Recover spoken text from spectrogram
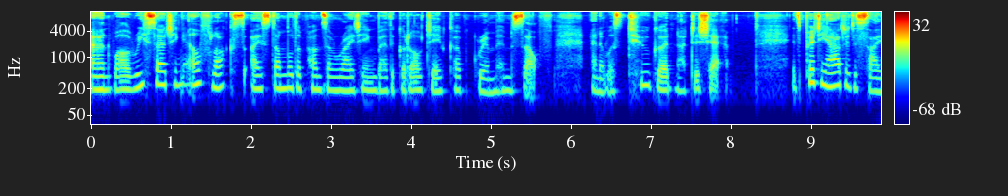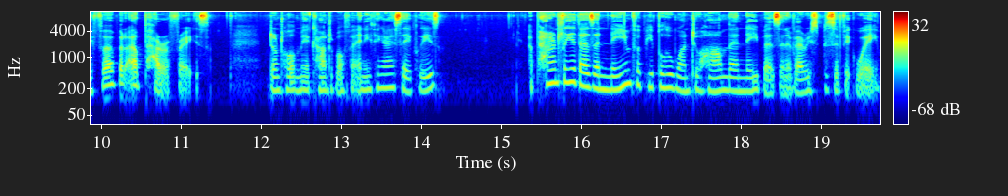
And while researching elflocks, I stumbled upon some writing by the good old Jacob Grimm himself, and it was too good not to share. It's pretty hard to decipher, but I'll paraphrase. Don't hold me accountable for anything I say, please. Apparently, there's a name for people who want to harm their neighbors in a very specific way.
